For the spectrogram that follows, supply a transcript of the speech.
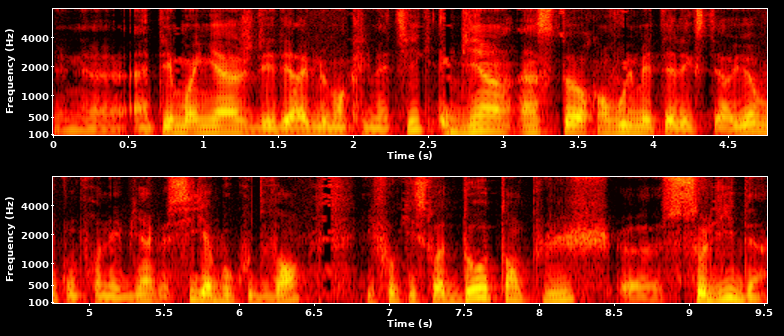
un témoignage des dérèglements climatiques, eh bien, un store, quand vous le mettez à l'extérieur, vous comprenez bien que s'il y a beaucoup de vent, il faut qu'il soit d'autant plus euh, solide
